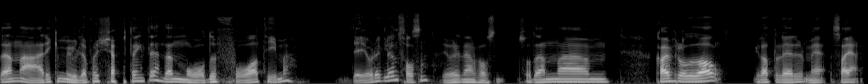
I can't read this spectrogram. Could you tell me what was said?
Den er ikke mulig å få kjøpt, egentlig. Den må du få av teamet. Det gjorde Glenn Fossen. Det gjorde Glenn Fossen. Så den eh, Kai Frode Dahl, gratulerer med seieren.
